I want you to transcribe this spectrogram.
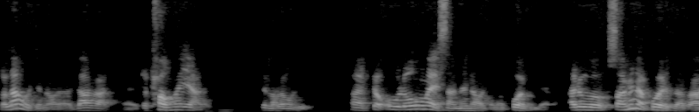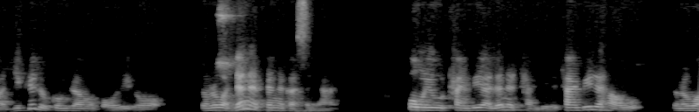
တလောက်ကိုကျွန်တော်ဒါကတစ်ထောင်မဲ့ရတယ်ကျွန်တော်လုံးလေအဲတအိုလုံးရဲ့စာမျက်နှာကိုကျွန်တော်ဖွဲ့ပြီးရတယ်အဲ့လိုစာမျက်နှာဖွဲ့ဆိုတာကဒီခေတ်လိုကွန်ပျူတာမပေါ်သေးတော့ ကျွန်တော်တို့ကလက်နဲ့ဖက်နဲ့ကဆင်ရတယ်ပုံလေးကိုထိုင်ပေးရလက်နဲ့ထိုင်ပေးတယ်ထိုင်ပေးတဲ့ဟာကိုကျွန်တော်က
